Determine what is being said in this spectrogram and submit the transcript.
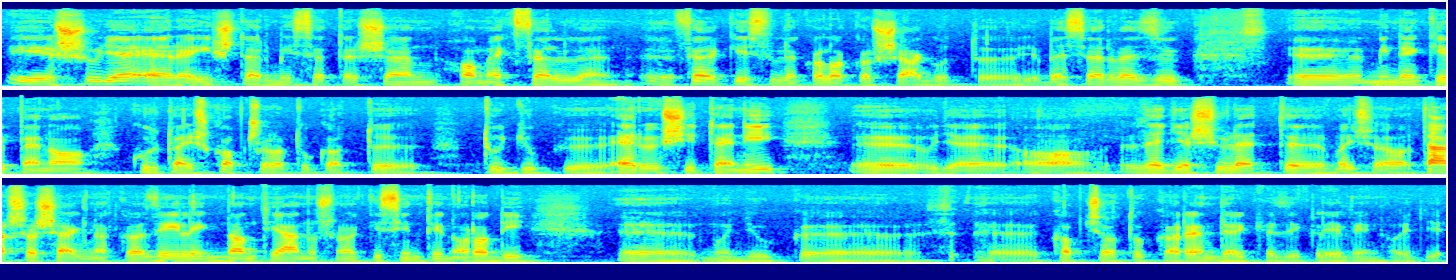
és ugye erre is természetesen, ha megfelelően felkészülnek a lakosságot, beszervezzük, mindenképpen a kulturális kapcsolatokat tudjuk erősíteni. Ugye az Egyesület, vagyis a társaságnak az élénk Dant Jánoson, aki szintén aradi mondjuk kapcsolatokkal rendelkezik lévén, hogy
